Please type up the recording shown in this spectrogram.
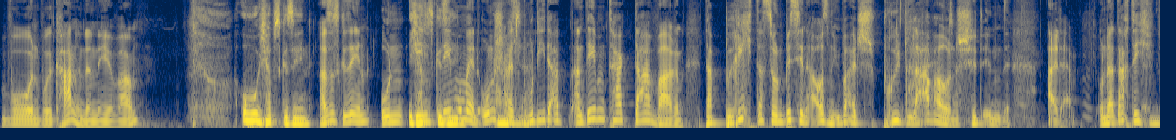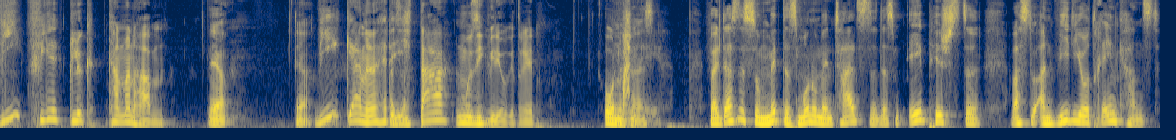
wo ein Vulkan in der Nähe war. Oh, ich hab's gesehen. Hast du es gesehen? Und Ich in hab's gesehen. dem Moment, ohne Scheiß, Alter. wo die da an dem Tag da waren, da bricht das so ein bisschen aus und überall sprüht Lava und Shit in. Alter. Und da dachte ich, wie viel Glück kann man haben? Ja. Ja. Wie gerne hätte Also- ich da ein Musikvideo gedreht? Ohne Mann, Scheiß. ey. Weil das ist somit das monumentalste, das epischste, was du an Video drehen kannst.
